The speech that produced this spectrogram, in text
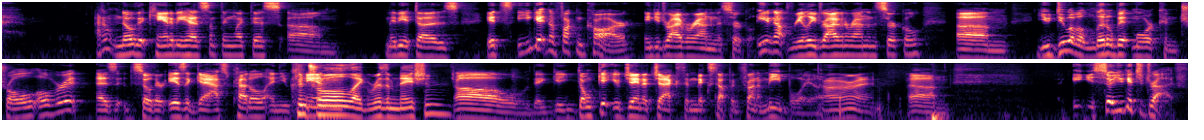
I don't know that Canobie has something like this. Um, maybe it does. It's you get in a fucking car and you drive around in a circle. You're not really driving around in a circle. Um, you do have a little bit more control over it, as so there is a gas pedal and you can- Control like Rhythm Nation. Oh, they, don't get your Janet Jackson mixed up in front of me, boy. All right. Um, so you get to drive,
